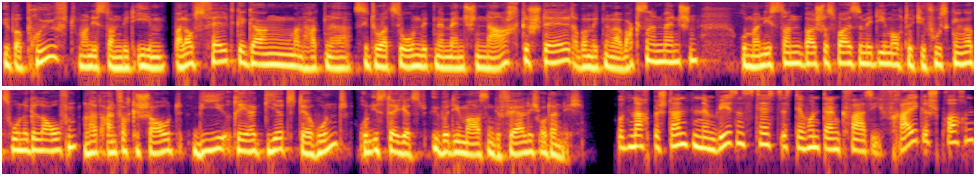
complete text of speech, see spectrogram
überprüft. Man ist dann mit ihm ball aufs Feld gegangen. Man hat eine Situation mit einem Menschen nachgestellt, aber mit einem erwachsenen Menschen. Und man ist dann beispielsweise mit ihm auch durch die Fußgängerzone gelaufen und hat einfach geschaut, wie reagiert der Hund und ist er jetzt über die Maßen gefährlich oder nicht. Und nach bestandenem Wesenstest ist der Hund dann quasi freigesprochen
